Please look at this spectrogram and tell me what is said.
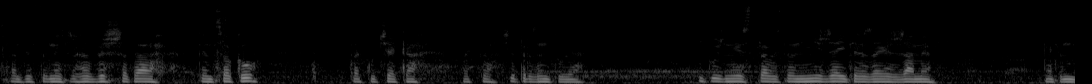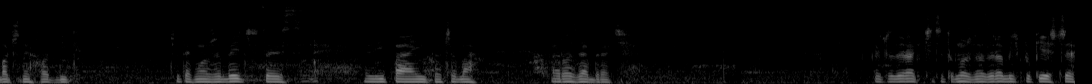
Z tamtej strony jest trochę wyższa ta, ten cokół, tak ucieka, tak to się prezentuje. I później jest z prawej strony niżej i też zajeżdżamy na ten boczny chodnik. Czy tak może być? To jest lipa i to trzeba rozebrać. Także doradźcie, co tu można zrobić, póki jeszcze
